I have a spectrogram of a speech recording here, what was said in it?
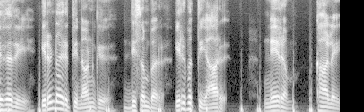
திகதி இரண்டாயிரத்தி நான்கு டிசம்பர் இருபத்தி ஆறு நேரம் காலை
